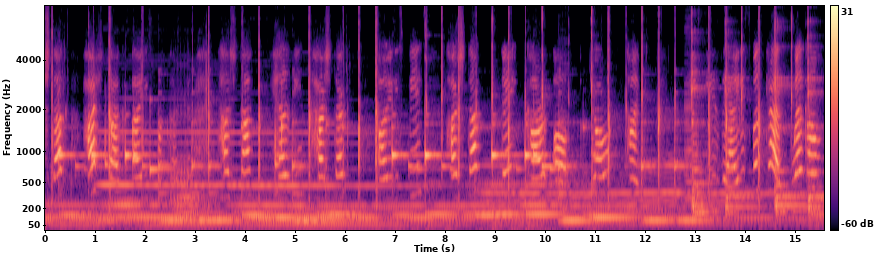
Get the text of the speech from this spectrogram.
hashtag hashtag Iris Podcast, hashtag healthy, hashtag Iris Pills, hashtag take care of your time. This is the Iris Podcast. Welcome.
